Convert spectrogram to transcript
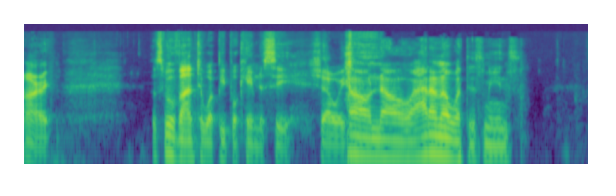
All right. Let's move on to what people came to see, shall we? Oh no, I don't know what this means.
